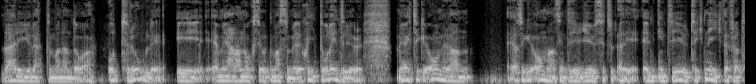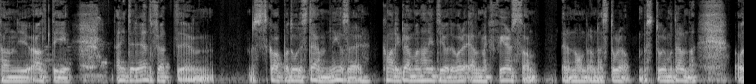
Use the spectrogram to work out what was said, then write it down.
Där är ju Letterman ändå otrolig. I, jag menar, han har också gjort massor med skitdåliga intervjuer. Men jag tycker om hur han jag tycker om hans intervju, eh, intervjuteknik därför att han ju alltid, han är inte rädd för att um, skapa dålig stämning och sådär. Kommer aldrig glömma när han intervjuade, det var Elle Macpherson någon av de där stora, stora modellerna. Och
